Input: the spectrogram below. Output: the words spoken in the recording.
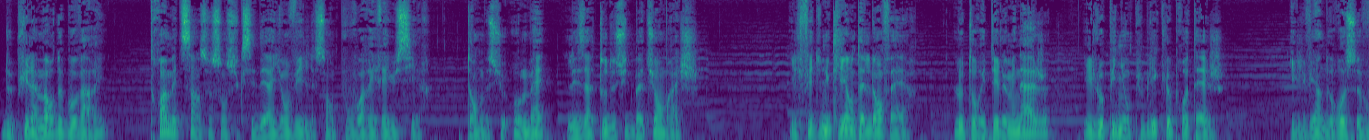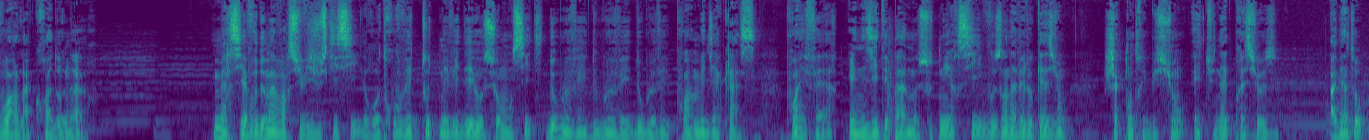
Depuis la mort de Bovary, trois médecins se sont succédés à Yonville sans pouvoir y réussir tant M. Homais les a tout de suite battus en brèche. Il fait d'une clientèle d'enfer, l'autorité le ménage et l'opinion publique le protège. Il vient de recevoir la croix d'honneur. Merci à vous de m'avoir suivi jusqu'ici. Retrouvez toutes mes vidéos sur mon site www.mediaclass.fr et n'hésitez pas à me soutenir si vous en avez l'occasion. Chaque contribution est une aide précieuse. À bientôt!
